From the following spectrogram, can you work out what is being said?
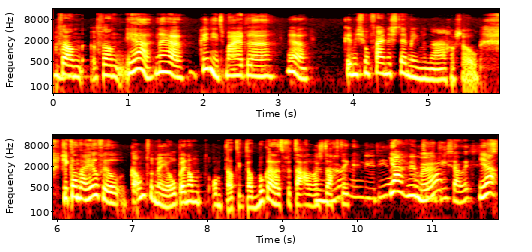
Van, van, ja, nou ja, ik weet niet, maar uh, ja, ik heb niet zo'n fijne stemming vandaag of zo. Dus je kan daar heel veel kanten mee op. En om, omdat ik dat boek aan het vertalen was, humeur, dacht ik... Ja, humeur. Die, die, zou ik, ja,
